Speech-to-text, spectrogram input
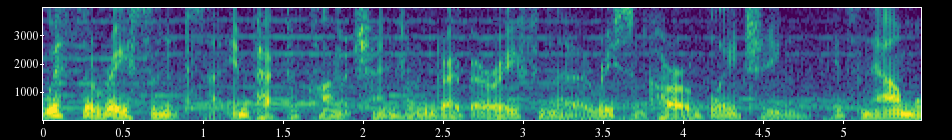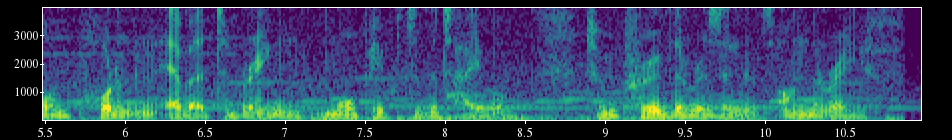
With the recent uh, impact of climate change on the Great Barrier Reef and the recent coral bleaching, it's now more important than ever to bring more people to the table to improve the resilience on the reef.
